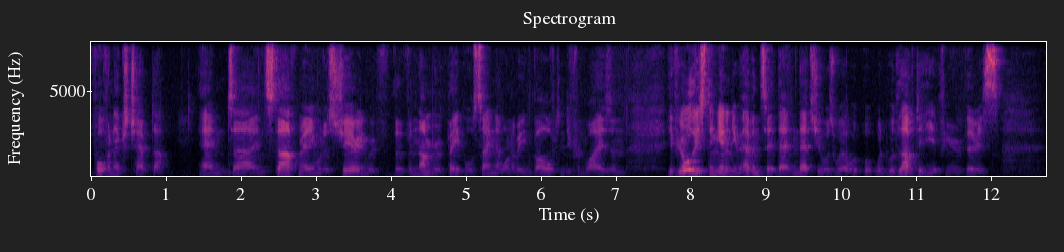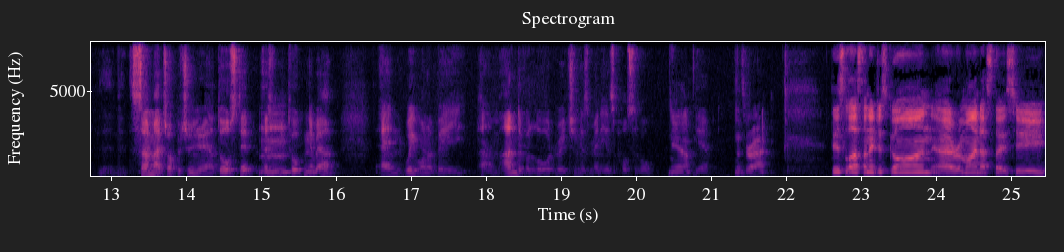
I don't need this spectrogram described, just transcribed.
for the next chapter. And uh, in staff meeting, we're just sharing with the, the number of people saying they want to be involved in different ways. And if you're listening in and you haven't said that, and that's you as well, we would, would love to hear from you. There is so much opportunity on our doorstep, as mm. we've been talking about, and we want to be um, under the Lord, reaching as many as possible. Yeah, yeah, that's right. This last Sunday just gone, uh, remind us those who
